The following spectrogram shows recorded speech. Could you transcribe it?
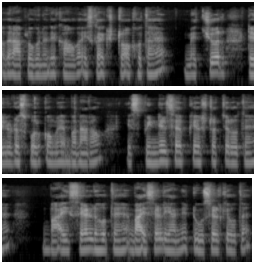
अगर आप लोगों ने देखा होगा, इसका एक स्ट्रॉक होता है। मेच्योर टेलिडोस्पोर को मैं बना रहा हूँ। ये स्पिंडल शेप के स्ट्रक्चर होते हैं बाई सेल्ड होते हैं बाई सेल्ड यानी टू सेल्ड के होते हैं,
